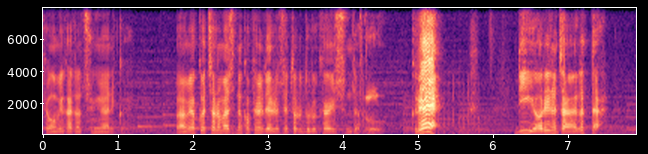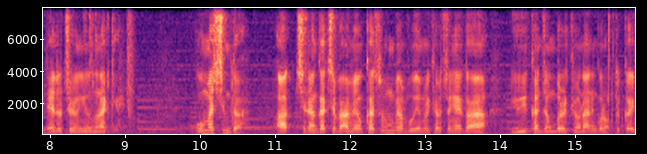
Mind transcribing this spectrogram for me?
경험이 가장 중요하니까요. 마음의 것처럼 맛있는 커피를 내릴 수 있도록 노력하겠습니다. 그래! 네 열의는 잘 알겠다. 내도 조용히 응원할게. 고맙습니다. 아 지랑 같이 마메오카 송별 모임을 결성해가 유익한 정보를 교환하는 건 어떨까요?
